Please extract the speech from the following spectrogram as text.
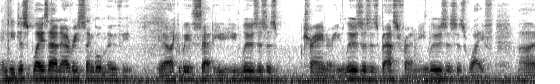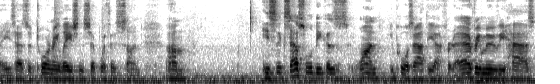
And he displays that in every single movie. You know, like we said, he, he loses his trainer, he loses his best friend, he loses his wife, uh, he has a torn relationship with his son. Um, he's successful because one, he pulls out the effort. Every movie has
